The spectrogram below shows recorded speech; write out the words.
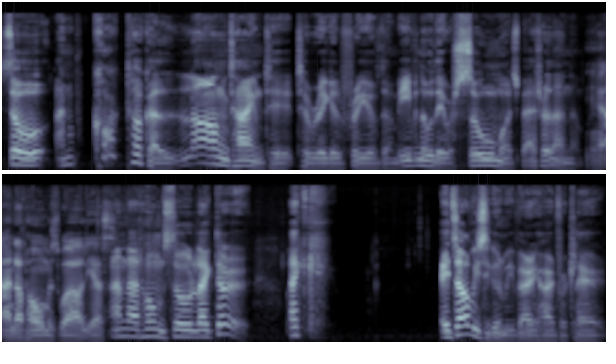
so, and Cork took a long time to to wriggle free of them, even though they were so much better than them Yeah, and at home as well, yes. and at home. So like they're like it's obviously going to be very hard for Clare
